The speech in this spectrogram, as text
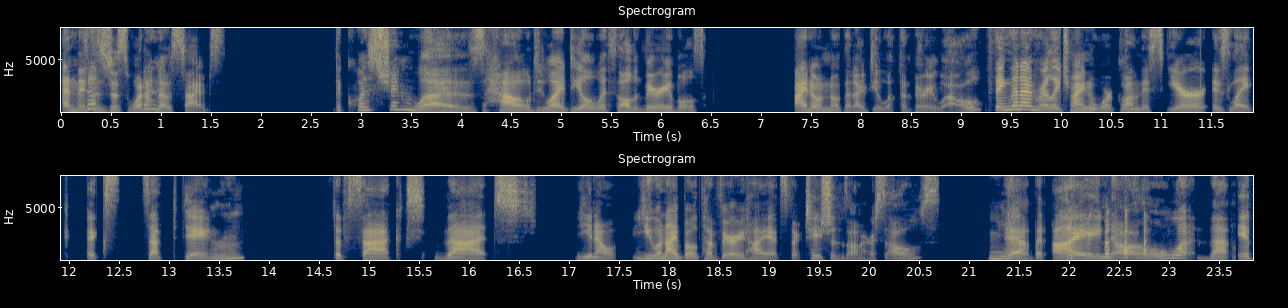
and this is just one of those times. The question was, how do I deal with all the variables? I don't know that I deal with them very well. The thing that I'm really trying to work on this year is like accepting the fact that, you know, you and I both have very high expectations on ourselves. Yeah. But I know that if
